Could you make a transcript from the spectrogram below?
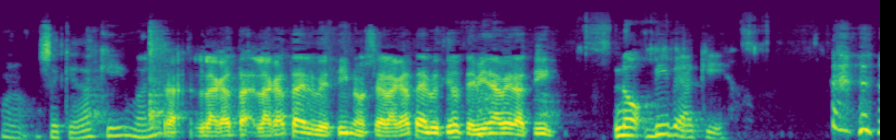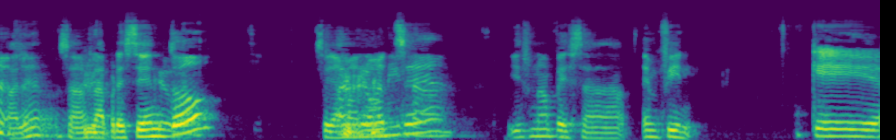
Bueno, se queda aquí, ¿vale? la, gata, la gata del vecino, o sea, la gata del vecino te viene a ver a ti. No, vive aquí. ¿Vale? O sea, la presento, se llama Noche y es una pesada. En fin, que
